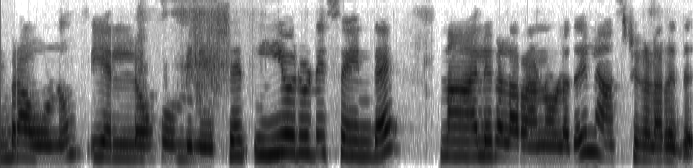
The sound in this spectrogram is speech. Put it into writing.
ബ്രൗണും യെല്ലോ കോമ്പിനേഷൻ ഈ ഒരു ഡിസൈനിന്റെ നാല് കളറാണുള്ളത് ലാസ്റ്റ് കളർ ഇത്.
